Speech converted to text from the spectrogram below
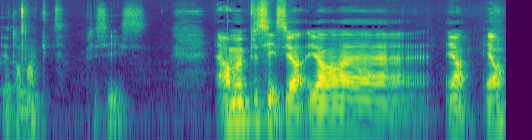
det tar makt. Precis. Ja men precis, ja, ja, eh, ja, ja.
